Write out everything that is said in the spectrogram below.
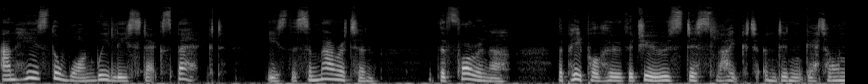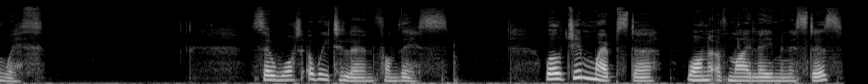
And he's the one we least expect. He's the Samaritan, the foreigner, the people who the Jews disliked and didn't get on with. So, what are we to learn from this? Well, Jim Webster, one of my lay ministers,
